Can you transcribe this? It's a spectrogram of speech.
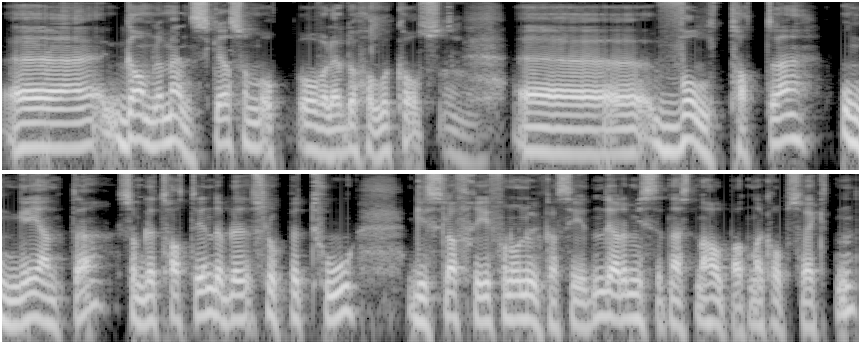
Eh, gamle mennesker som overlevde holocaust. Mm. Eh, voldtatte unge jenter som ble tatt inn. Det ble sluppet to gisler fri for noen uker siden. De hadde mistet nesten halvparten av kroppsvekten.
